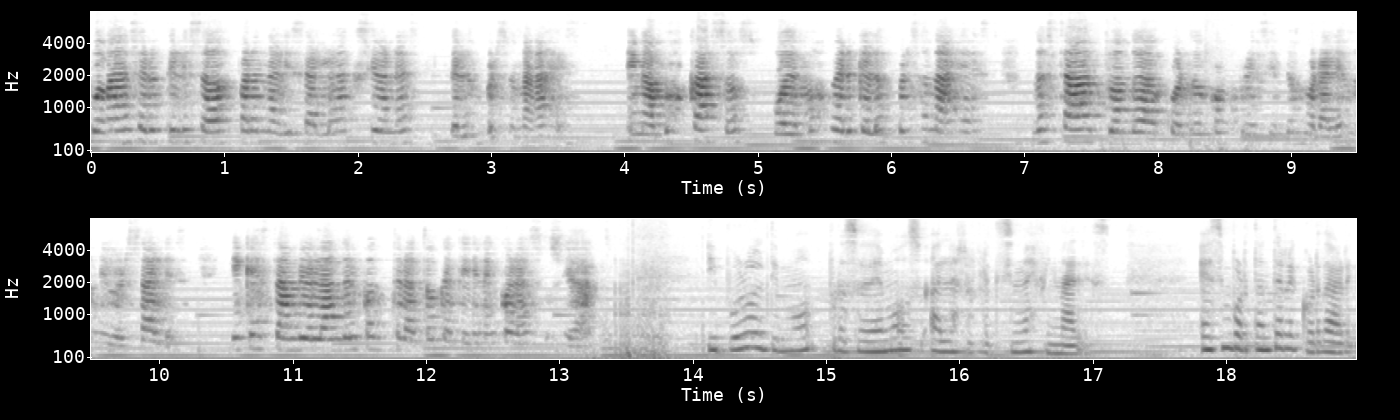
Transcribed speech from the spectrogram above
pueden ser utilizados para analizar las acciones de los personajes. En ambos casos, podemos ver que los personajes no están actuando de acuerdo con principios morales universales y que están violando el contrato que tienen con la sociedad. Y por último, procedemos a las reflexiones finales. Es importante recordar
